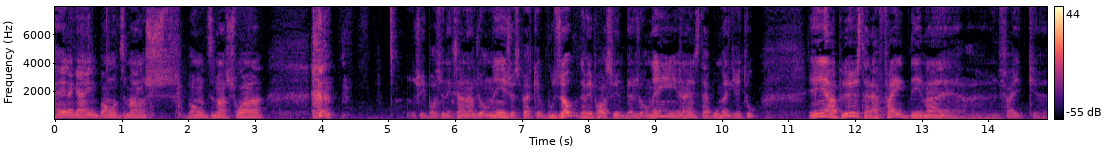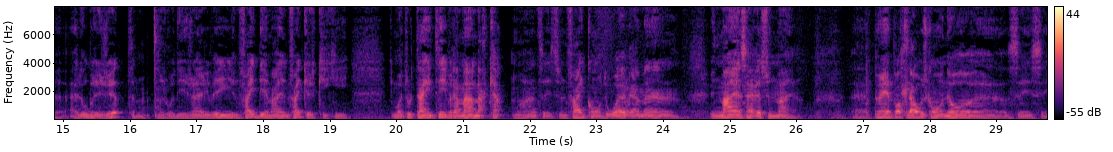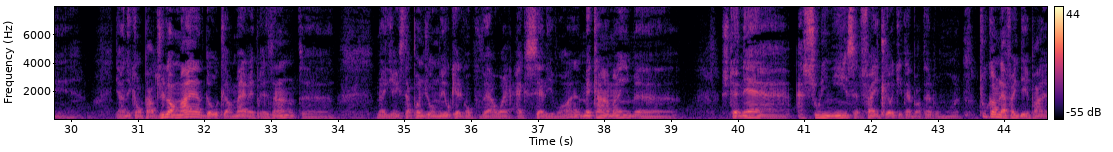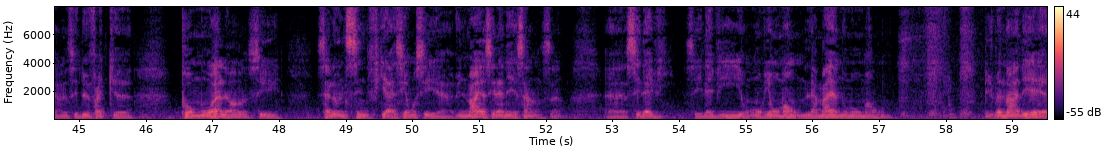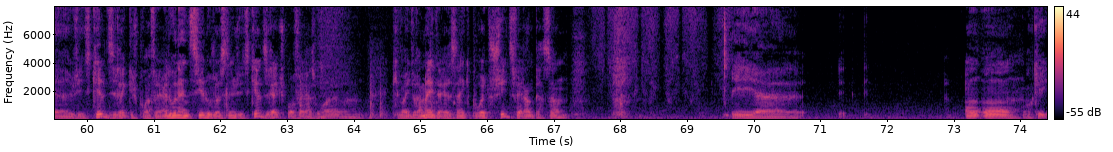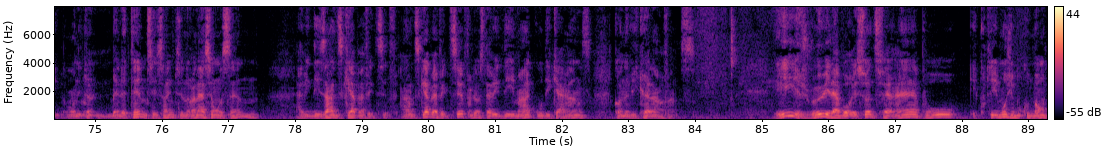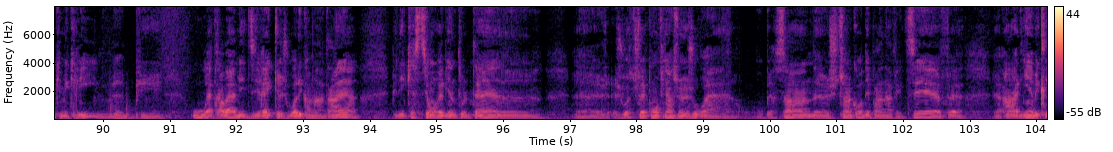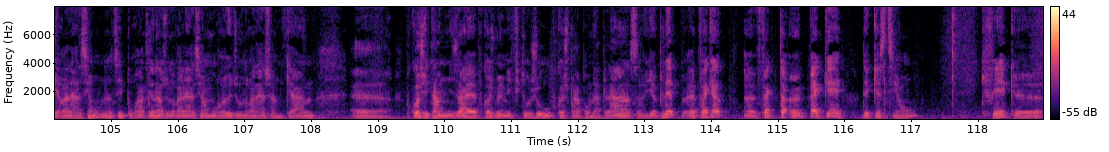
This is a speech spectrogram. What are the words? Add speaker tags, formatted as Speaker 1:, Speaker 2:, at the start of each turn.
Speaker 1: Hey, la gang, bon dimanche, bon dimanche soir. J'ai passé une excellente journée. J'espère que vous autres avez passé une belle journée. Hein? C'était beau malgré tout. Et en plus, c'était la fête des mères. Une fête que. Allô, Brigitte. Je vois des gens arriver. Une fête des mères. Une fête qui, qui, qui m'a tout le temps été vraiment marquante. hein. C'est une fête qu'on doit vraiment. Une mère, ça reste une mère. Euh, peu importe l'âge qu'on a, euh, c'est. Il y en a qui ont perdu leur mère, d'autres, leur mère est présente. euh, malgré que c'était pas une journée auquel on pouvait avoir accès à les voir. Mais quand même, je tenais à, souligner cette fête-là qui est importante pour moi. Tout comme la fête des pères. hein. C'est deux fêtes que, pour moi, là, c'est. Ça a une signification. C'est une mère, c'est la naissance. hein. C'est la vie. C'est la vie. On, vient au monde. La mère nous met au monde. Puis je me demandais, euh, j'ai dit quel direct que je pourrais faire? Allô Nancy, allô Jocelyne, j'ai dit quel direct que je pourrais faire à soir euh, qui va être vraiment intéressant, qui pourrait toucher différentes personnes? Et euh, on, on- OK, on est un- ben, le thème, c'est simple, c'est une relation saine avec des handicaps affectifs. Handicap affectif, là, c'est avec des manques ou des carences qu'on a vécu à l'enfance. Et je veux élaborer ça différent pour. Écoutez, moi, j'ai beaucoup de monde qui m'écrivent, euh, puis ou à travers mes directs que je vois les commentaires, puis les questions reviennent tout le temps. euh, euh, je- je vais-tu faire confiance un jour aux personnes? Je suis encore dépendant affectif? Euh, euh, en lien avec les relations, là, pour entrer dans une relation amoureuse ou une relation amicale. Euh, pourquoi j'ai tant de misère? Pourquoi je me méfie toujours? Pourquoi je prends pas ma place? Il y a plein, un, paquet, un, facteur- un paquet de questions qui fait que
